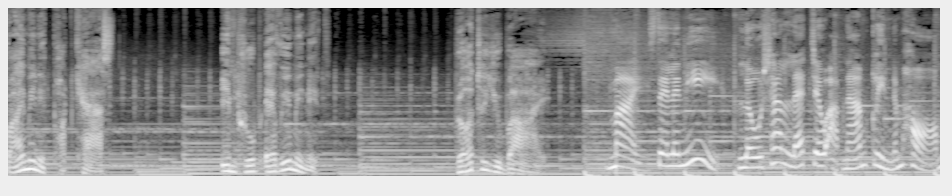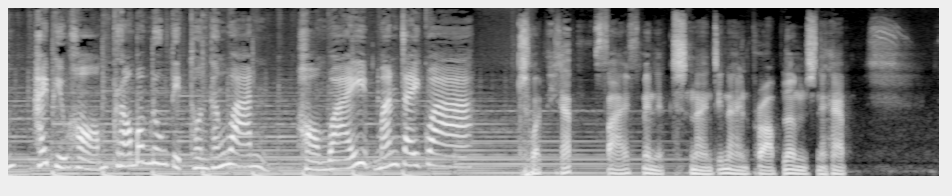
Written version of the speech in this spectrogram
5 Minute Podcast Improve Every Minute brought to you by ใหม่เซเลนีโลชั่นและเจลอาบน้ำกลิ่นน้ำหอม ให้ผิวหอมพร้อมบำรุงติดทนทั้งวัน หอมไว้มั่นใจกว่า สวัสดีครับ 5 minutes 99 problems นะครับ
